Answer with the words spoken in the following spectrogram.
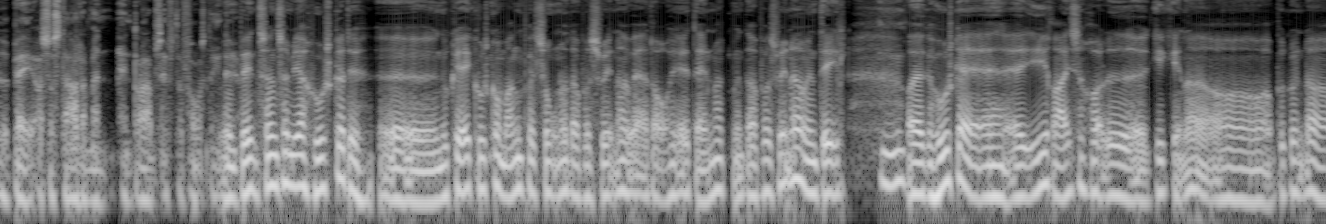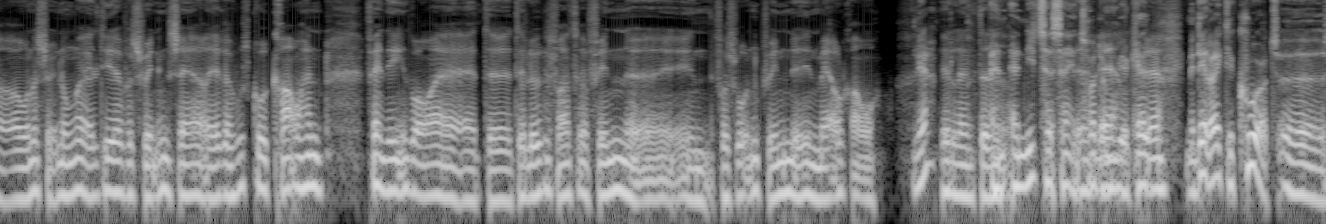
øh, bag, og så starter man en drabs efterforskning. Men Ben, sådan som jeg husker det, øh, nu kan jeg ikke huske, hvor mange personer, der forsvinder hvert år her i Danmark, men der forsvinder jo en del. Mm. Og jeg kan huske, at, at I rejseholdet øh, gik ind og begyndte at undersøge nogle af alle de her forsvindingssager, og jeg kan huske, at Krav, han fandt en, hvor at, at øh, det lykkedes faktisk at finde en forsvunden kvinde nede i en mærvelgrav ja. et eller andet sted. An- Anita-sagen, ja, tror jeg, ja, bliver kaldt. Ja. Men det er rigtig Kurt, øh,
